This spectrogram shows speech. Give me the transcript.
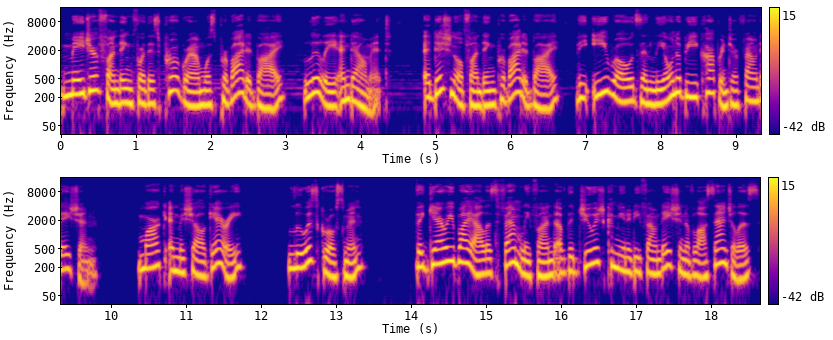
Major funding for this program was provided by Lilly Endowment. Additional funding provided by the E. Rhodes and Leona B. Carpenter Foundation, Mark and Michelle Gary, Louis Grossman, the Gary Bialas Family Fund of the Jewish Community Foundation of Los Angeles,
